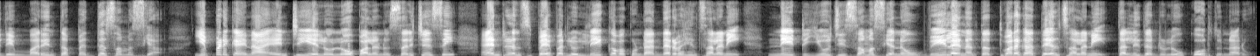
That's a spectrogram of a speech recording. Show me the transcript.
ఇది మరింత పెద్ద సమస్య. ఇప్పటికైనా ఎన్టీఏలో లోపాలను సరిచేసి ఎంట్రన్స్ పేపర్లు లీక్ అవ్వకుండా నిర్వహించాలని నీట్ యూజీ సమస్యను వీలైనంత త్వరగా తేల్చాలని తల్లిదండ్రులు కోరుతున్నారు.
